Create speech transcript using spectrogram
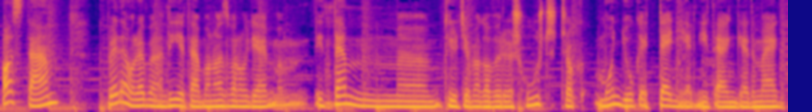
Aztán például ebben a diétában az van, ugye itt nem tiltja meg a vörös húst, csak mondjuk egy tenyérnyit enged meg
